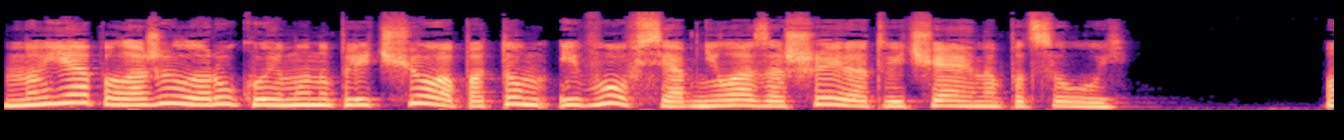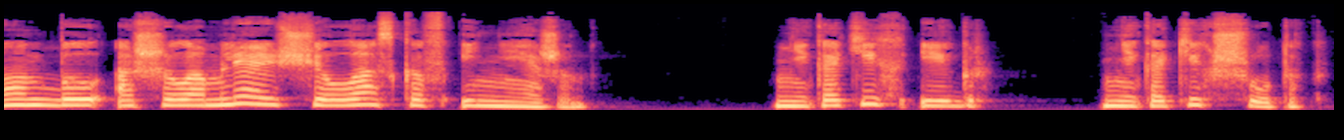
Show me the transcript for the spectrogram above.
Но я положила руку ему на плечо, а потом и вовсе обняла за шею, отвечая на поцелуй. Он был ошеломляюще ласков и нежен. Никаких игр, никаких шуток.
